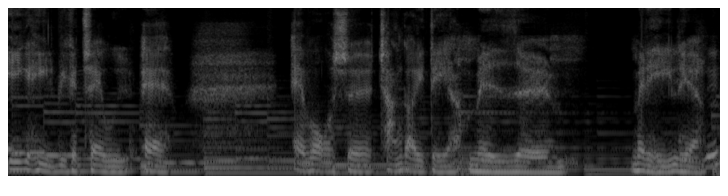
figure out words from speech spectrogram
ikke helt, vi kan tage ud af, af vores øh, tanker og idéer med, øh, med det hele her. Mm.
